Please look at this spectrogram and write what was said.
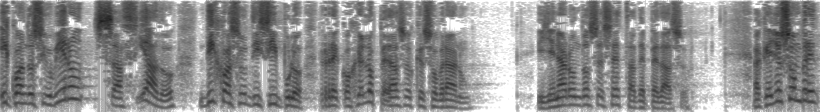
Y cuando se hubieron saciado, dijo a sus discípulos, recoged los pedazos que sobraron. Y llenaron doce cestas de pedazos. Aquellos hombres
